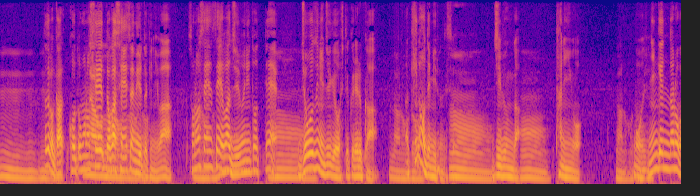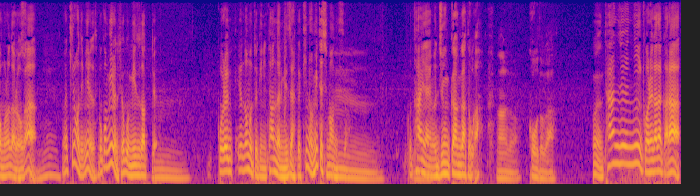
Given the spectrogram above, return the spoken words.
うに。例えばが子供の生徒が先生を見るときににはその先生は自分にとってうん上手に授業をしてくれるか機能で見るんですよ。よ自分が。うん他人を。もう人間だろうが物だろうが機能で見るんです。僕も見るんですよ。これ水だって。これ飲むときに単なる水じゃなくて機能を見てしまうんですよ。体内の循環がとか。なるほど。コードが。うん。単純にこれがだから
